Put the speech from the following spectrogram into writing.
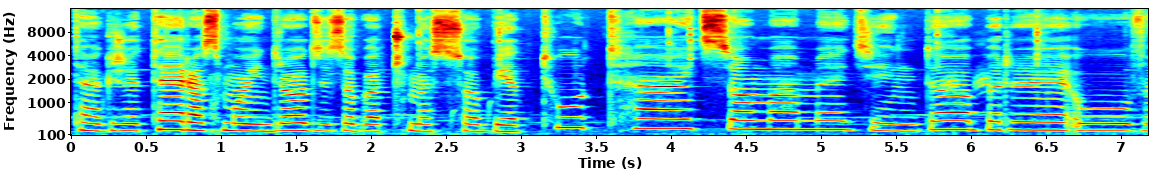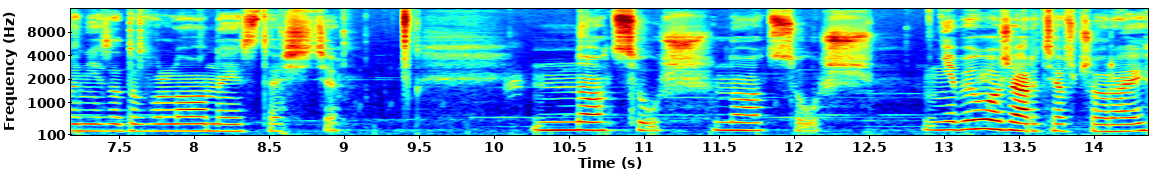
Także teraz, moi drodzy, zobaczmy sobie tutaj, co mamy. Dzień dobry. U, wy niezadowolone jesteście. No cóż, no cóż. Nie było żarcia wczoraj.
